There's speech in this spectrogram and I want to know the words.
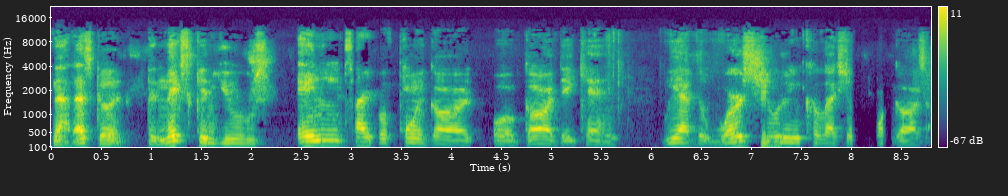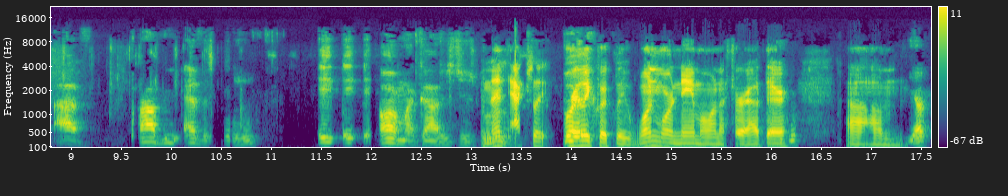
Nah, that's good. The Knicks can use any type of point guard or guard they can. We have the worst Hmm. shooting collection of point guards I've probably ever seen. It, it, it- oh my god, it's just And then actually, But- really quickly, one more name I want to throw out there. Um, Yep.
